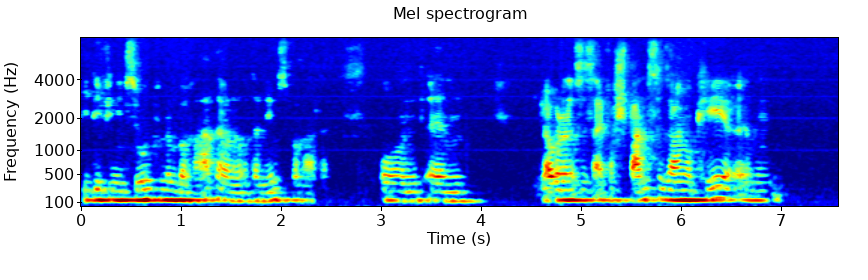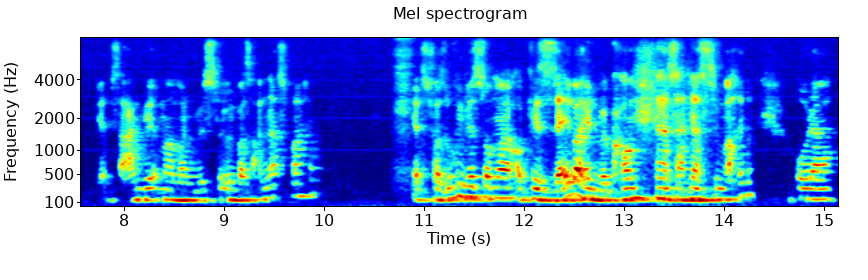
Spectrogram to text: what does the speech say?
die Definition von einem Berater oder Unternehmensberater. Und ähm, ich glaube, dann ist es einfach spannend zu sagen, okay, ähm, jetzt sagen wir immer, man müsste irgendwas anders machen. Jetzt versuchen wir es doch mal, ob wir es selber hinbekommen, das anders zu machen. Oder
